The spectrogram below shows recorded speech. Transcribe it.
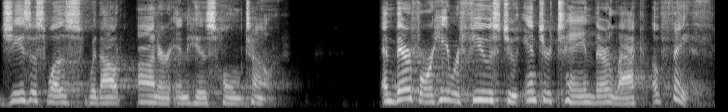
Jesus was without honor in his hometown and therefore he refused to entertain their lack of faith.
